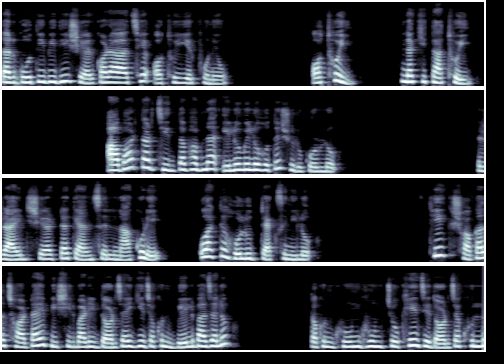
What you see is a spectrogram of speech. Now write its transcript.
তার গতিবিধি শেয়ার করা আছে অথইয়ের ফোনেও। অথই? নাকি তাথই? আবার তার চিন্তাভাবনা এলোমেলো হতে শুরু করল। রাইড শেয়ারটা ক্যান্সেল না করে ও একটা হলুদ ট্যাক্সি নিল। ঠিক সকাল ছটায় পিসির বাড়ির দরজায় গিয়ে যখন বেল বাজালো, তখন ঘুম ঘুম চোখে যে দরজা খুলল,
